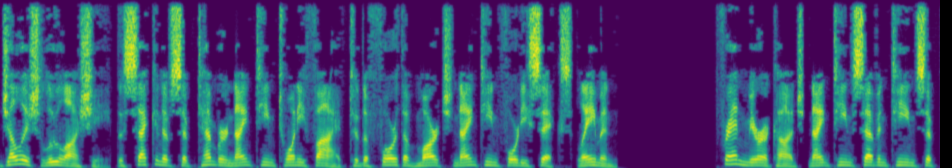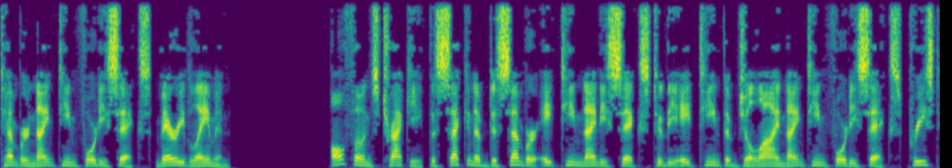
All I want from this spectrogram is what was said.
Jelish Lulashi, the 2nd of September 1925 to the 4th of March 1946, layman. Fran Mirakaj, 1917 September 1946, married layman. Alphonse Traki, the 2nd of December 1896 to the 18th of July 1946, priest.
